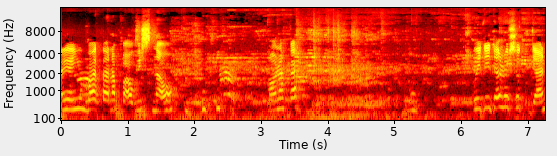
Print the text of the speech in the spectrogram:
Ayan yung bata na paawis na oh. Mauna ka. Pwede daw lusot dyan.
